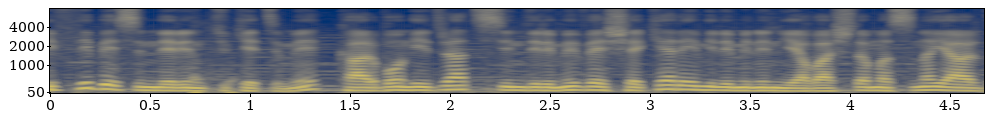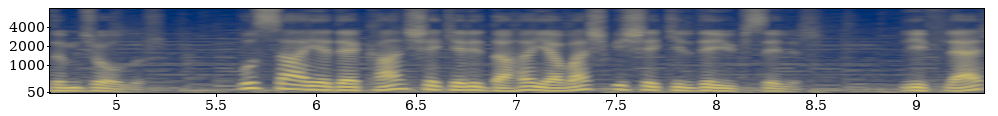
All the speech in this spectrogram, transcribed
Lifli besinlerin tüketimi, karbonhidrat sindirimi ve şeker emiliminin yavaşlamasına yardımcı olur. Bu sayede kan şekeri daha yavaş bir şekilde yükselir. Lifler,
